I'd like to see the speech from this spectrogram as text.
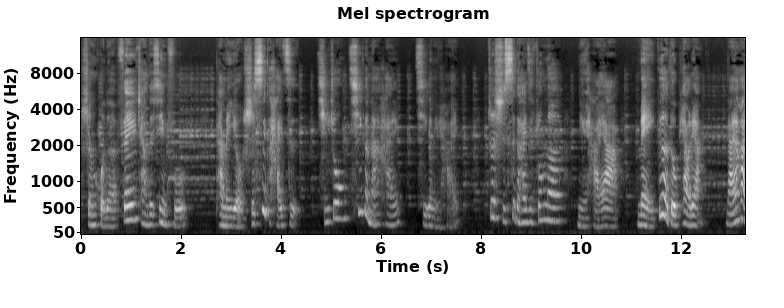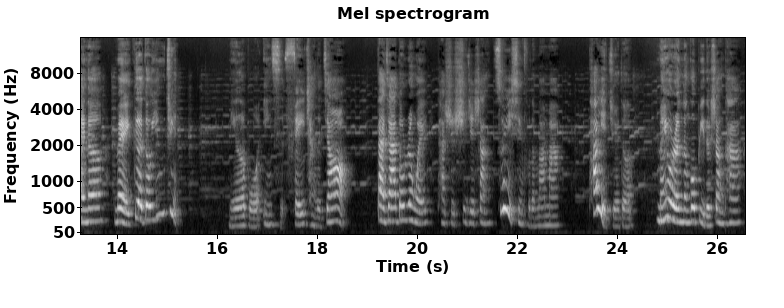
生活得非常的幸福。他们有十四个孩子，其中七个男孩，七个女孩。这十四个孩子中呢，女孩啊，每个都漂亮；男孩呢，每个都英俊。尼俄伯因此非常的骄傲，大家都认为她是世界上最幸福的妈妈。她也觉得没有人能够比得上她。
